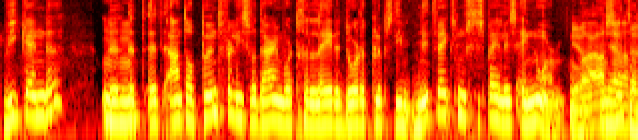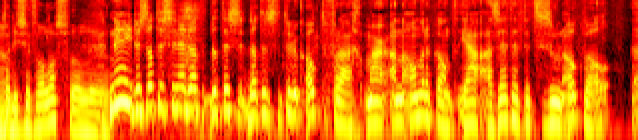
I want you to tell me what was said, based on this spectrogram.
weekenden, de- Mhm. het, het aantal puntverlies wat daarin wordt geleden door de clubs die midweeks moesten spelen, is enorm. Ja. Maar AZ Ja. had er niet zoveel last van. eh. Nee, dus dat is inderdaad, dat is, dat is natuurlijk ook de vraag. Maar aan de andere kant, ja, AZ heeft dit seizoen ook wel eh,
